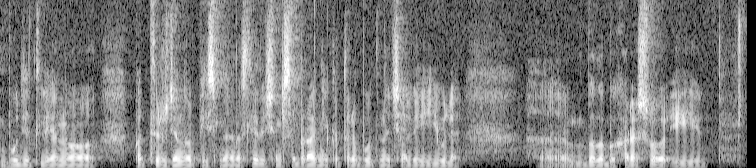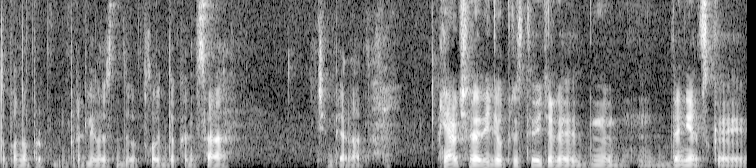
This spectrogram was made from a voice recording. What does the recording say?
Будет ли оно подтверждено письменно на следующем собрании, которое будет в начале июля, э, было бы хорошо, и чтобы оно пр- продлилось до- вплоть до конца чемпионата. Я вчера видел представителя ну, Донецкой,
